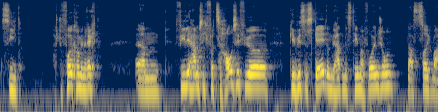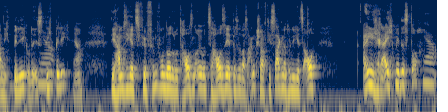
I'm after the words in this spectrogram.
sieht, hast du vollkommen recht. Ähm, viele haben sich für zu Hause für gewisses Geld, und wir hatten das Thema vorhin schon, das Zeug war nicht billig oder ist ja. nicht billig, ja. Die haben sich jetzt für 500 oder 1000 Euro zu Hause ein bisschen was angeschafft. Ich sage natürlich jetzt auch, eigentlich reicht mir das doch. Ja.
